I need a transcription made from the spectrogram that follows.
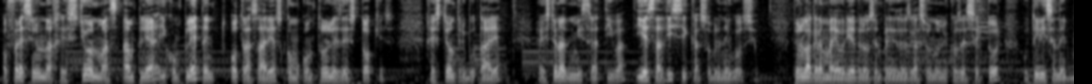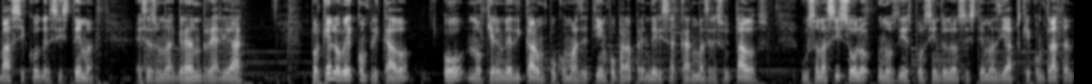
ofrecen una gestión más amplia y completa en otras áreas como controles de estoques, gestión tributaria, gestión administrativa y estadística sobre el negocio. Pero la gran mayoría de los emprendedores gastronómicos del sector utilizan el básico del sistema. Esa es una gran realidad. ¿Por qué lo ve complicado? o no quieren dedicar un poco más de tiempo para aprender y sacar más resultados. Usan así solo unos 10% de los sistemas y apps que contratan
